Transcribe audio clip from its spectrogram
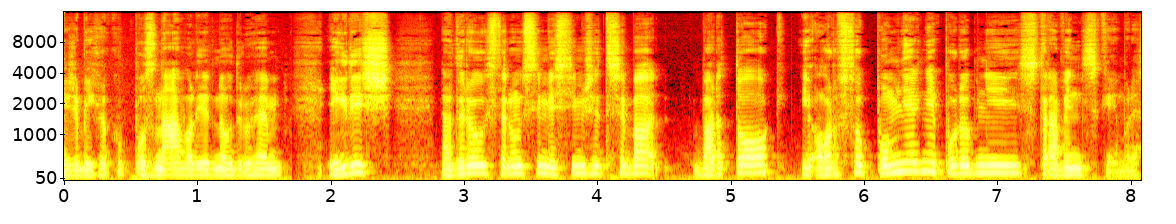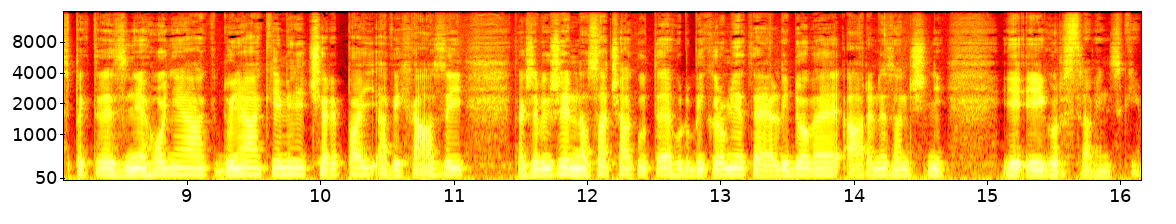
že bych jako poznával jedno druhém. I když na druhou stranu si myslím, že třeba Bartók i Orf jsou poměrně podobní Stravinskému, respektive z něho nějak, do nějaké míry čerpají a vycházejí, takže bych, že na začátku té hudby, kromě té lidové a renesanční, je i Igor Stravinský.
